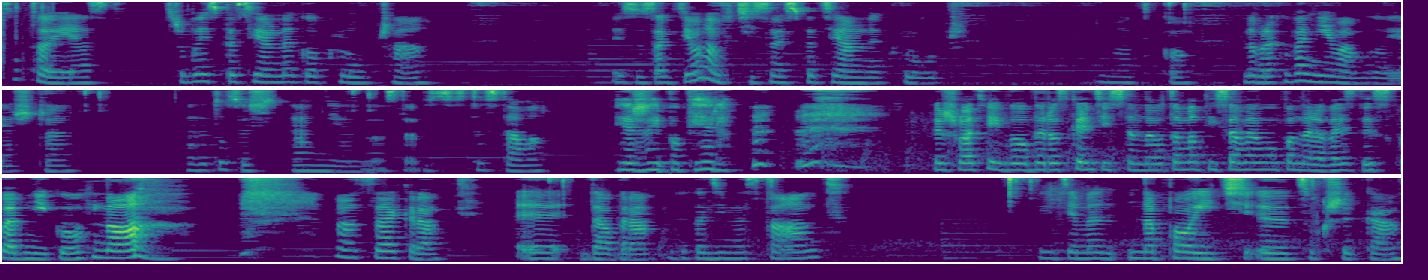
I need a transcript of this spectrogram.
Co to jest? Potrzebuję specjalnego klucza. Jezus, a gdzie mam wcisnąć specjalny klucz? Matko. Dobra, chyba nie mam go jeszcze. Ale tu coś... A nie, no to, to samo. Bierze i popieram. Już łatwiej byłoby rozkręcić ten automat i samemu ponalewać tych składników. No. Masakra. Yy, dobra, wychodzimy stąd. Idziemy napoić yy, cukrzyka.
